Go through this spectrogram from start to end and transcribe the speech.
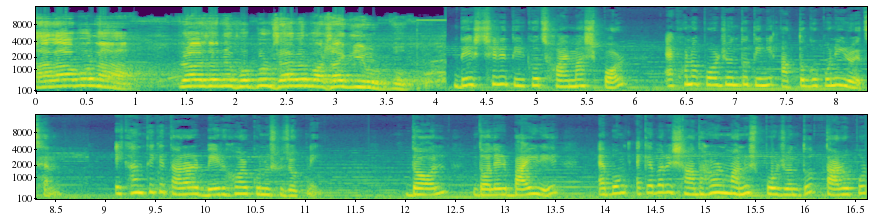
পালাবো না! প্রয়োজনে ফখরুল সাহেবের বাসায় গিয়ে উঠবো। দেশ ছেড়ে দীর্ঘ ছয় মাস পর এখনও পর্যন্ত তিনি আত্মগোপনেই রয়েছেন। এখান থেকে তার আর বের হওয়ার কোনো সুযোগ নেই। দল, দলের বাইরে এবং একেবারে সাধারণ মানুষ পর্যন্ত তার উপর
